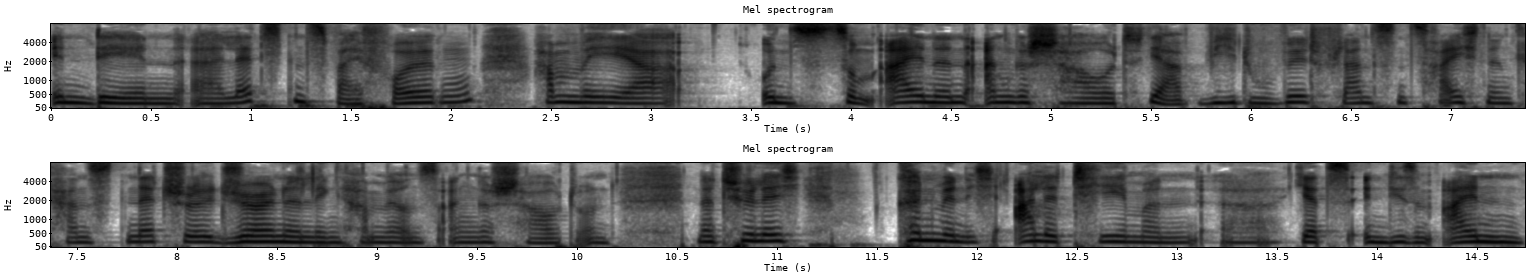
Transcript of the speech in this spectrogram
in den äh, letzten zwei Folgen haben wir ja uns zum einen angeschaut, ja, wie du Wildpflanzen zeichnen kannst. Natural Journaling haben wir uns angeschaut und natürlich können wir nicht alle Themen äh, jetzt in diesem einen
